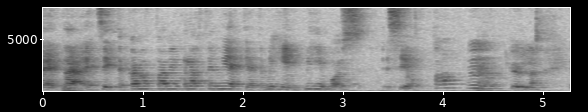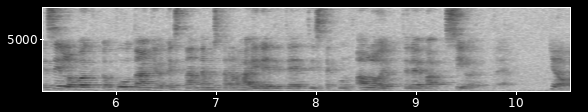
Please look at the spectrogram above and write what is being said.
että, et sitten kannattaa niinku lähteä miettimään, että mihin, mihin voisi sijoittaa. Mm, kyllä. Ja silloin voi, puhutaankin oikeastaan tämmöistä rahaidentiteetistä kuin aloitteleva sijoittaja. Joo.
